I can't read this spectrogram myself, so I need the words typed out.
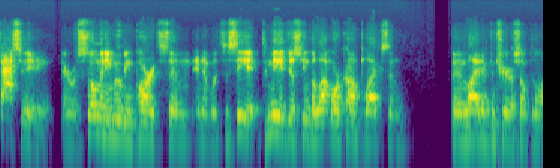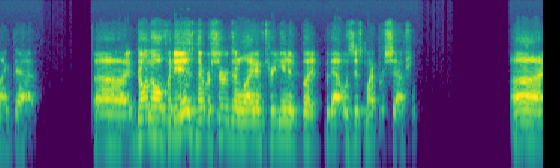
fascinating. There was so many moving parts, and and it was to see it to me, it just seemed a lot more complex than than light infantry or something like that. Uh, don't know if it is. Never served in a light infantry unit, but but that was just my perception. Uh,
